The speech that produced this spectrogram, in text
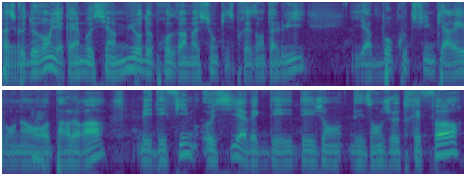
Parce que devant, il y a quand même aussi un mur de programmation qui se présente à lui. Il y a beaucoup de films qui arrivent, on en reparlera, mais des films aussi avec des, des, gens, des enjeux très forts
